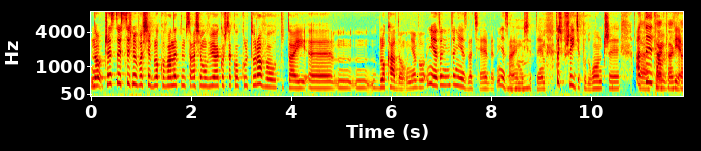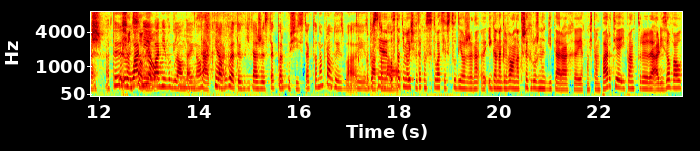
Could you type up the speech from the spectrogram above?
no często jesteśmy właśnie blokowane tym, co Asia mówiła, jakąś taką kulturową tutaj e, mm, blokadą, nie? Bo nie, to, nie- to nie jest dla ciebie, nie zajmuj się tym. Ktoś przyjdzie, podłączy, a Tak, ty tak, tam, tak, wiesz. Tak. A ty ładnie, sobie. ładnie wyglądaj. No. Tak, nie no, tak. w ogóle tych gitarzystek, perkusistek to naprawdę jest, ba, jest No bardzo właśnie mało. ostatnio mieliśmy taką sytuację w studio, że na, Iga nagrywała na trzech różnych gitarach e, jakąś tam partię i pan, który realizował,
